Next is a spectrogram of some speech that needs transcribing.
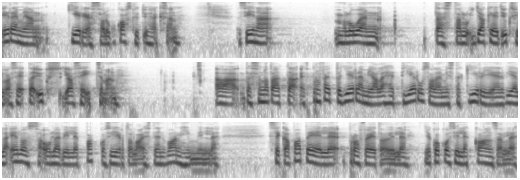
Jeremian kirjassa luku 29. Siinä mä luen tästä jakeet 1, tai 1 ja 7. Ää, tässä sanotaan, että, että profeetta Jeremia lähetti Jerusalemista kirjeen vielä elossa oleville pakkosiirtolaisten vanhimmille – sekä papeille, profeetoille ja koko sille kansalle,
